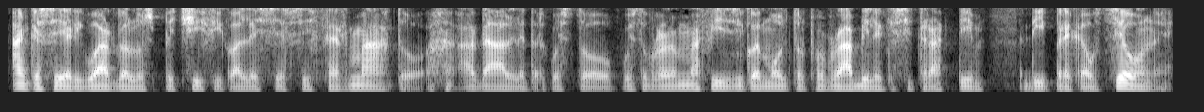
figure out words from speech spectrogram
anche se riguardo allo specifico, all'essersi fermato ad Halle per questo, questo problema fisico, è molto probabile che si tratti di precauzione,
